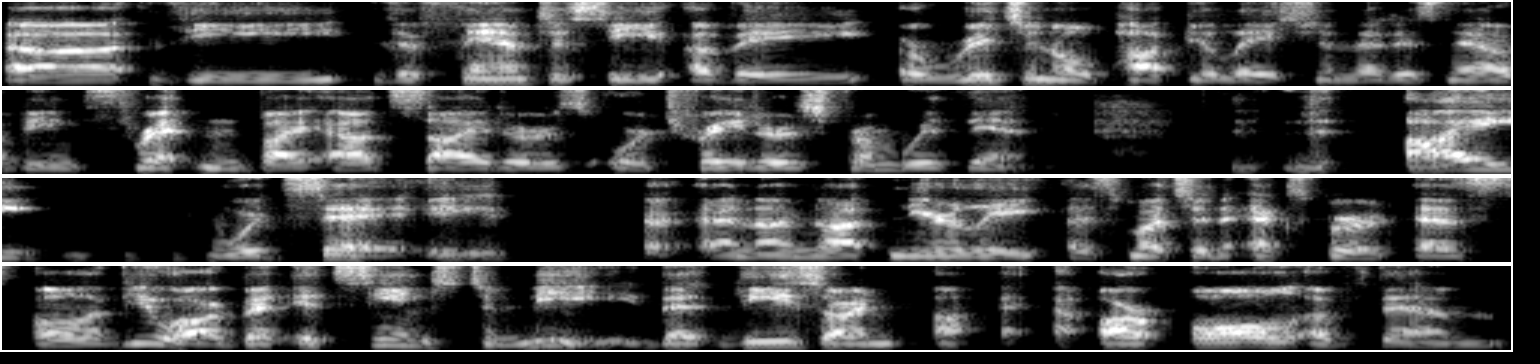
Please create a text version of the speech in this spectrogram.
Uh, the the fantasy of a original population that is now being threatened by outsiders or traitors from within. I would say and I'm not nearly as much an expert as all of you are, but it seems to me that these are, uh, are all of them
